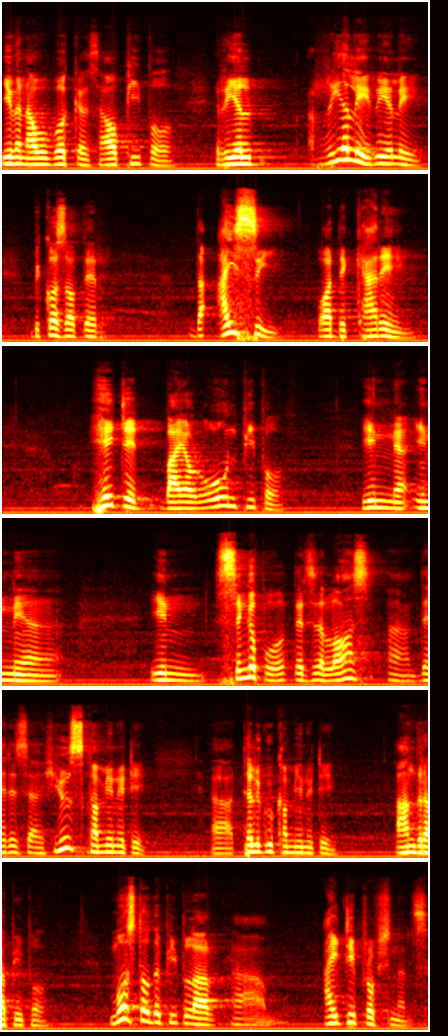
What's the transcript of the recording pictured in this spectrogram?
Even our workers, our people, real, really, really, because of their the icy what they're carrying, hated by our own people. In in uh, in Singapore, there is a loss, uh, there is a huge community, uh, Telugu community, Andhra people. Most of the people are um, IT professionals,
